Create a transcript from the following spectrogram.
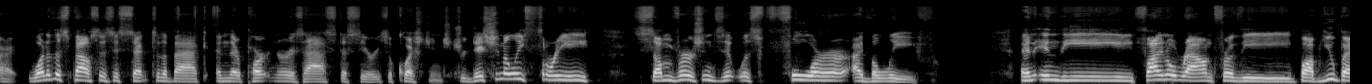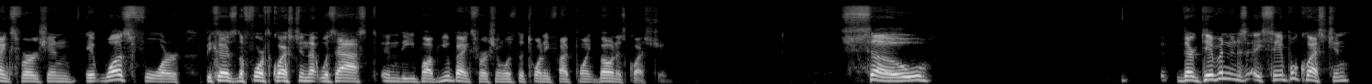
All right. One of the spouses is sent to the back, and their partner is asked a series of questions. Traditionally, three. Some versions it was four, I believe. And in the final round for the Bob Eubanks version, it was four because the fourth question that was asked in the Bob Eubanks version was the 25 point bonus question. So they're given a sample question,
